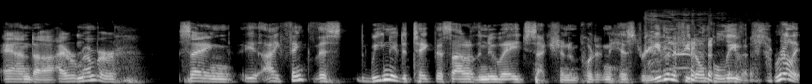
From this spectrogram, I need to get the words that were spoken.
And uh, i remember saying, I think this, we need to take this out of the New Age section and put it in history, even if you don't believe it. Really,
